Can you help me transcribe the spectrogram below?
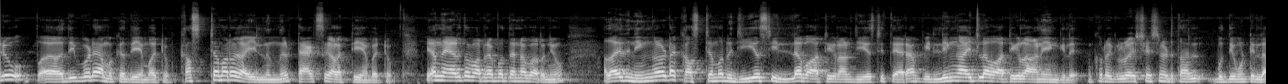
ഒരു ഇതിവിടെ നമുക്ക് എന്ത് ചെയ്യാൻ പറ്റും? കസ്റ്റമർ കയ്യിൽ നിന്ന് ടാക്സ് കളക്ട് ചെയ്യാൻ പറ്റും. ഞാൻ നേരത്തെ പറഞ്ഞപ്പോൾ തന്നെ പറഞ്ഞു അതായത് നിങ്ങളുടെ കസ്റ്റമർ ജി എസ് ടി ഇല്ല പാർട്ടികളാണ്. ജി എസ് ടി തരാൻ വില്ലിംഗ് ആയിട്ടുള്ള പാർട്ടികളാണെങ്കിൽ നമുക്ക് റെഗുലർ രജിസ്ട്രേഷൻ എടുത്താൽ ബുദ്ധിമുട്ടില്ല.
